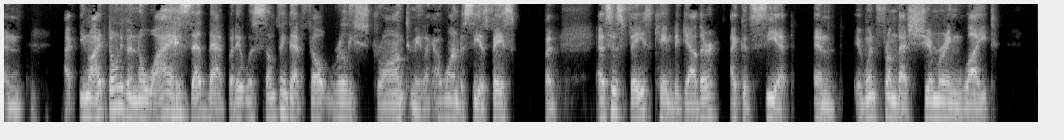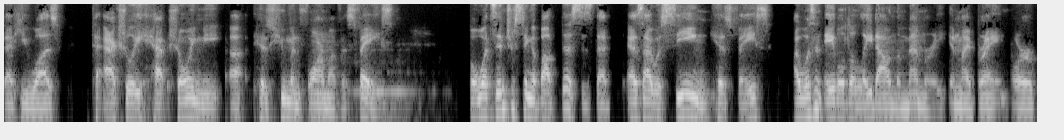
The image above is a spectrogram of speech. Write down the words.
And I, you know i don't even know why i said that but it was something that felt really strong to me like i wanted to see his face. But as his face came together i could see it. And it went from that shimmering light that he was to actually ha- showing me uh, his human form of his face. But what's interesting about this is that as I was seeing his face, I wasn't able to lay down the memory in my brain or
